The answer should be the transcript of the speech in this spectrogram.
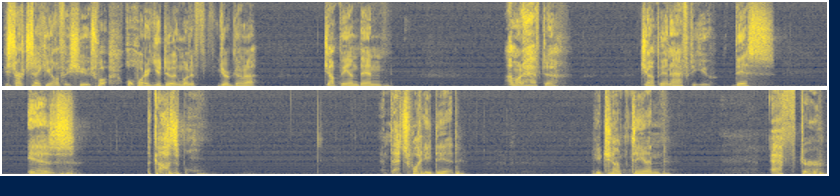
He starts taking off his shoes. Well, what are you doing? Well, if you're going to jump in, then I'm going to have to jump in after you. This is the gospel. That's what he did. He jumped in after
